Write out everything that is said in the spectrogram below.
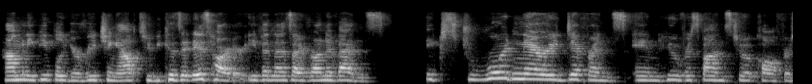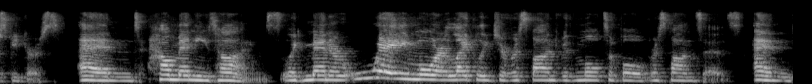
how many people you're reaching out to? Because it is harder. Even as i run events extraordinary difference in who responds to a call for speakers and how many times. Like men are way more likely to respond with multiple responses. And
